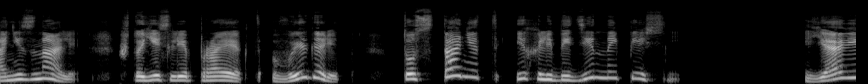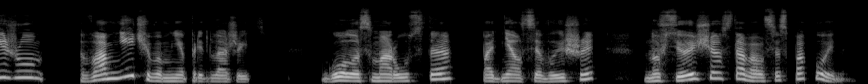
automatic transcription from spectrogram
Они знали, что если проект выгорит, то станет их лебединой песней. «Я вижу, вам нечего мне предложить». Голос Маруста поднялся выше, но все еще оставался спокойным.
